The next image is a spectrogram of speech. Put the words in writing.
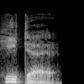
heater.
